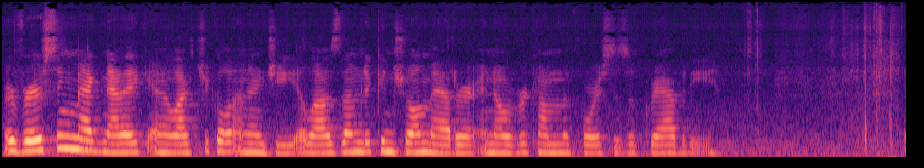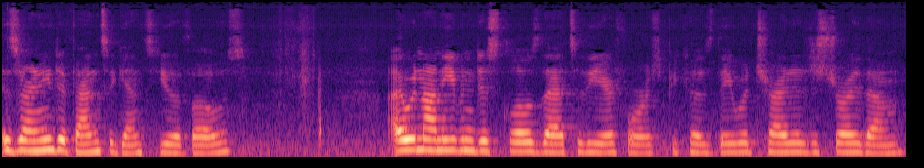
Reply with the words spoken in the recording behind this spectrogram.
Reversing magnetic and electrical energy allows them to control matter and overcome the forces of gravity. Is there any defense against UFOs? I would not even disclose that to the Air Force because they would try to destroy them,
